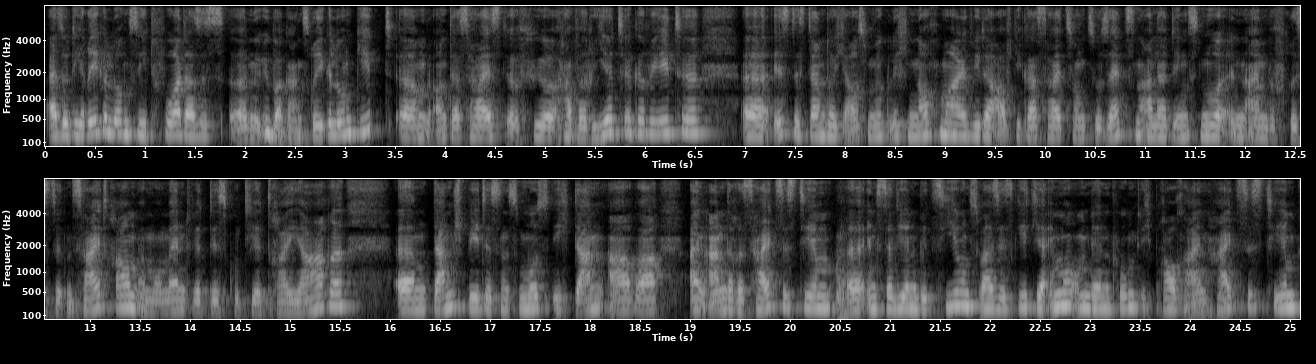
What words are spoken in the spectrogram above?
Also die Regelung sieht vor, dass es äh, eine Übergangsregelung gibt. Ähm, und das heißt, äh, für havarierte Geräte äh, ist es dann durchaus möglich, nochmal wieder auf die Gasheizung zu setzen, allerdings nur in einem befristeten Zeitraum. Im Moment wird diskutiert drei Jahre. Ähm, dann spätestens muss ich dann aber ein anderes Heizsystem installieren, beziehungsweise es geht ja immer um den Punkt, ich brauche ein Heizsystem,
